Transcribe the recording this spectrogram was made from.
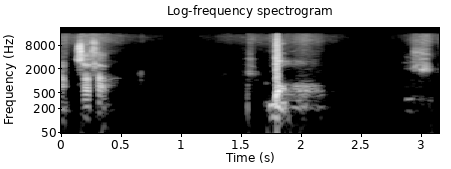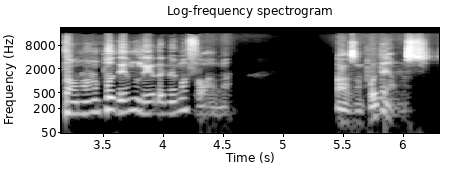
Não, só fala. Bom, então nós não podemos ler da mesma forma. Nós não podemos.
